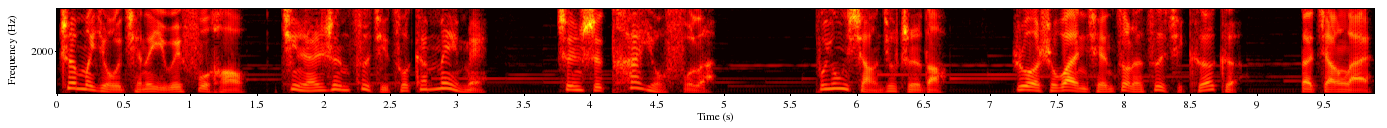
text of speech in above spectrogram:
这么有钱的一位富豪竟然认自己做干妹妹，真是太有福了。不用想就知道，若是万钱做了自己哥哥，那将来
